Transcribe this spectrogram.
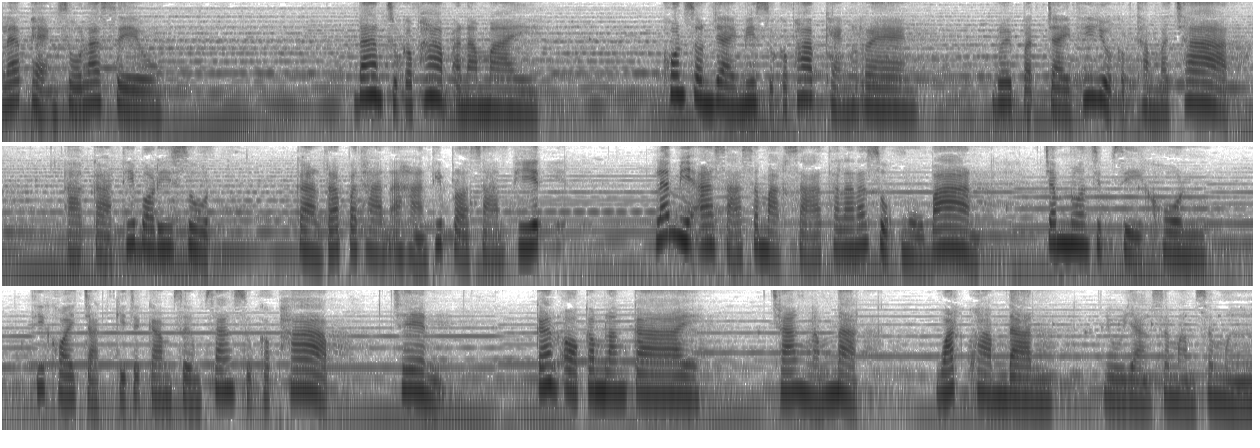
และแผงโซลาร์เซลล์ ด้านสุขภาพอนามัย คนส่วนใหญ่มีสุขภาพแข็งแรง ด้วยปัจจัยที่อยู่กับธรรมชาติ อากาศที่บริสุทธิ์ การรับประทานอาหารที่ปลอดสารพิษ และมีอาสาสมัครสาธารณสุขหมู่บ้านจำนวน 14 คน ที่คอยจัดกิจกรรมเสริมสร้างสุขภาพ เช่น การออกกำลังกายชั่งน้ำหนัก วัดความดัน อยู่อย่างสม่ำเสมอ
